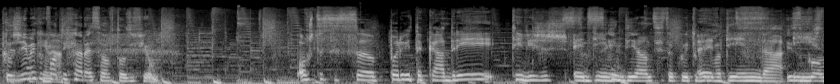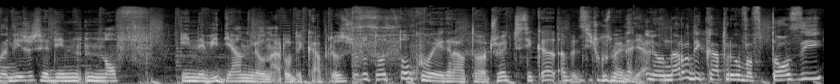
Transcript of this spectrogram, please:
Кажи ми какво ти хареса в този филм. Още с първите кадри ти виждаш С един... индианците, които биват един, да, изгонени. и виждаш един нов и невидян Леонардо Ди Каприо, защото той толкова е играл този човек, че си казва, всичко сме видяли. Леонардо Ди Каприо в този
